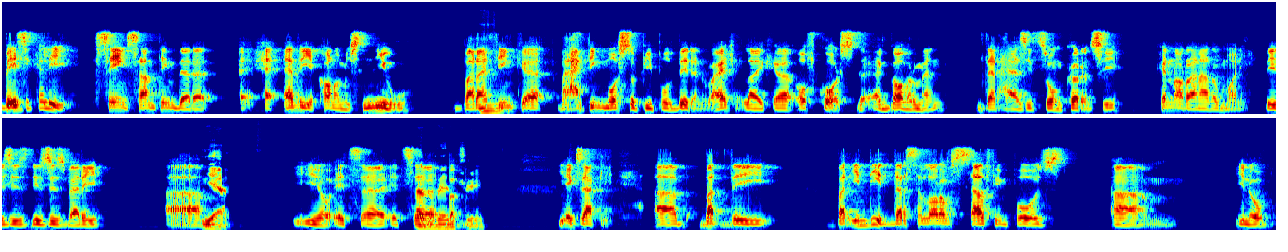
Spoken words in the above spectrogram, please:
basically saying something that uh, every economist knew, but mm-hmm. I think uh, but I think most of people didn't, right? Like, uh, of course, the, a government that has its own currency cannot run out of money. This is this is very um, yeah. You know, it's uh, it's uh, but, exactly. Uh, but the but indeed, there's a lot of self-imposed um, you know,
